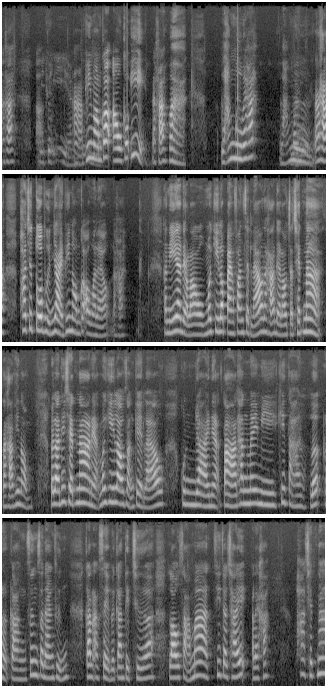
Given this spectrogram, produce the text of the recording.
นะคะมีเก้าอี้อะอ่าพี่นอมก็เอาเก้าอี้นะคะมาล้างมือไหมคะ ล้างมือนะคะผ้าเช็ดตัวผืนใหญ่พี่น้อมก็เอามาแล้วนะคะทีนี้เนี่ยเดี๋ยวเราเมื่อกี้เราแปรงฟันเสร็จแล้วนะคะ เดี๋ยวเราจะเช็ดหน้านะคะพี่น้อม เวลาที่เช็ดหน้าเนี่ยเมื่อกี้เราสังเกตแล้ว คุณยายเนี่ยตาท่านไม่มีขี้ตาเลอะเกลอะกัง ซึ่งแสดงถึงการอักเสบหรือการติดเชื้อ เราสามารถที่จะใช้อะไรคะผ้าเช็ดหน้า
